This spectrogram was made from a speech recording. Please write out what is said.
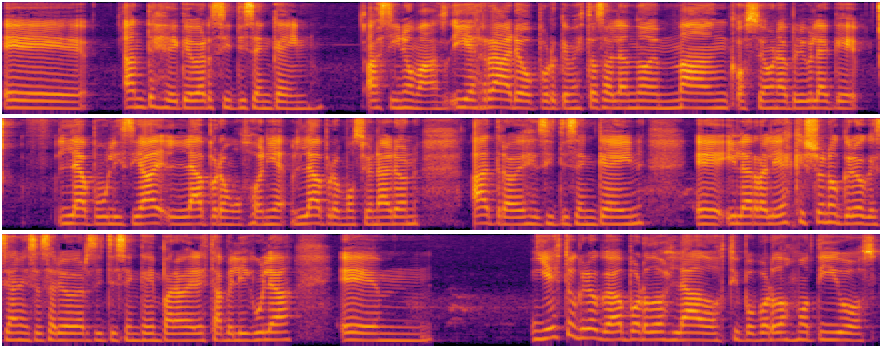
eh, antes de que ver Citizen Kane. Así nomás. Y es raro porque me estás hablando de Mank, o sea, una película que la publicidad la, la promocionaron a través de Citizen Kane. Eh, y la realidad es que yo no creo que sea necesario ver Citizen Kane para ver esta película. Eh, y esto creo que va por dos lados, tipo por dos motivos.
